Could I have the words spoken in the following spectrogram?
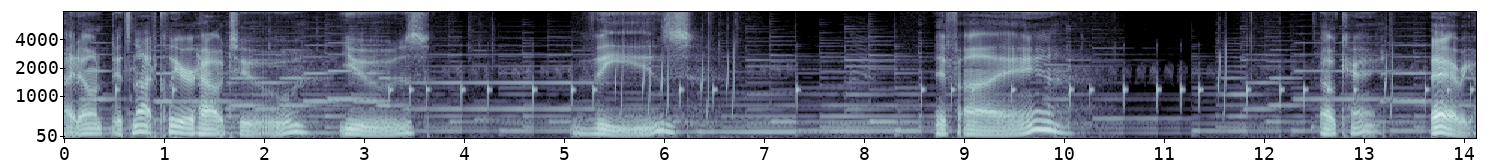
I don't, it's not clear how to use these. If I... Okay. There we go.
